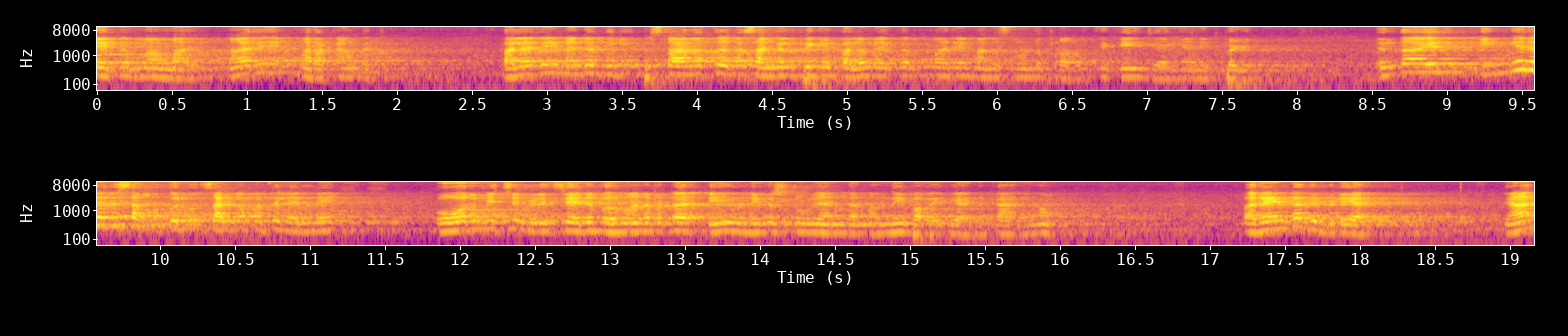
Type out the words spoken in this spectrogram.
മേക്കപ്പ് മാന്മാർ ആരെയും മറക്കാൻ പറ്റും പലരെയും എന്റെ ഗുരു സ്ഥാനത്ത് തന്നെ സങ്കല്പിക്കും. പല മേക്കപ്പ്മാരെയും മനസ്സുകൊണ്ട് പ്രവർത്തിക്കുകയും ചെയ്യാൻ ഞാൻ ഇപ്പോഴും. എന്തായാലും ഇങ്ങനെ ഒരു ഒരു സംഗമത്തിൽ എന്നെ ഓർമ്മിച്ച് വിളിച്ചതിന് ബഹുമാനപ്പെട്ട ഈ ഉണ്ണികൃഷ്ണു ഞാൻ നന്ദി പറയുകയാണ്. കാരണം വരേണ്ടത് ഇവിടെയാണ്. ഞാൻ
